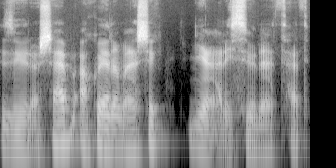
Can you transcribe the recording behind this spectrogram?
zűrösebb, akkor jön a másik nyári szünet. Hát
